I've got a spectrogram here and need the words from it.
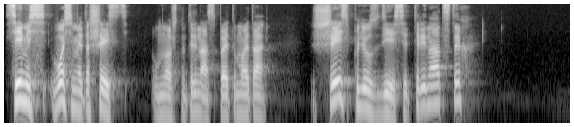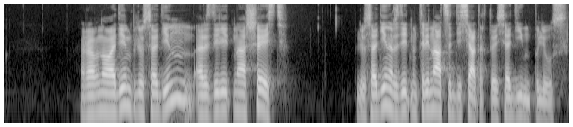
78 это 6 умножить на 13, поэтому это 6 плюс 10 тринадцатых равно 1 плюс 1 разделить на 6 плюс 1 разделить на 13 десятых, то есть 1 плюс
